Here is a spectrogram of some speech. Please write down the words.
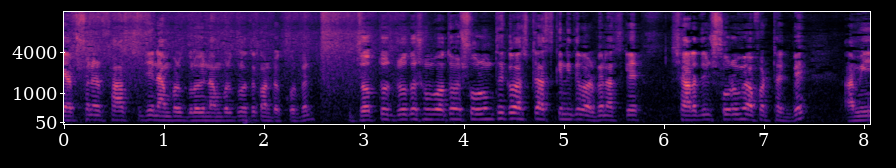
ক্যাপশনের ফার্স্ট যে নাম্বারগুলো ওই নাম্বারগুলোতে কন্ট্যাক্ট করবেন। যত দ্রুত সম্ভব, অথবা শোরুম থেকেও আসতে আজকে নিতে পারবেন। আজকে সারাদিন শোরুমে অফার থাকবে। আমি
